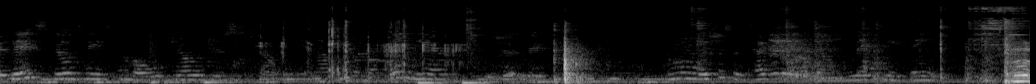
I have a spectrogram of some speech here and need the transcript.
If they still taste cold, Joe, just tell me and I'll put them in here. It should be. Oh, it's just a texture that makes me think. Uh,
